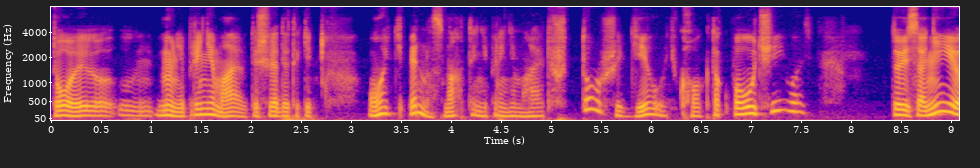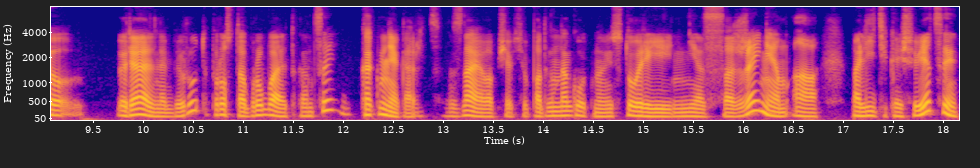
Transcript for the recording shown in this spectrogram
то, э, ну, не принимают. И шведы такие, ой, теперь нас НАТО не принимает. Что же делать? Как так получилось? То есть они э, реально берут и просто обрубают концы, как мне кажется, зная вообще всю подноготную историю не с сожжением, а политикой Швеции,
